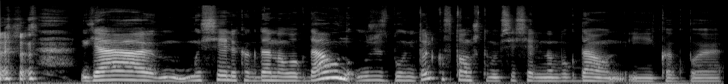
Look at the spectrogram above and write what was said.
Я... Мы сели, когда на локдаун, ужас был не только в том, что мы все сели на локдаун, и как бы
